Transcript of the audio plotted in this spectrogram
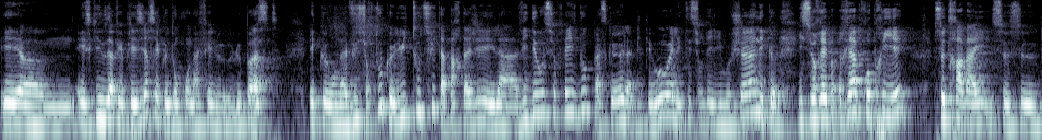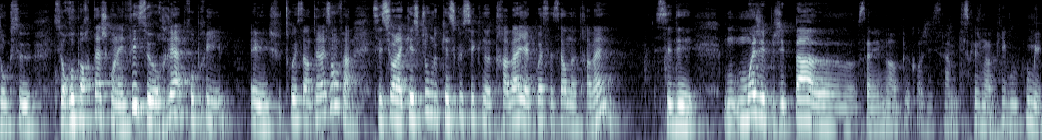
Et, ce qui nous a fait plaisir, c'est que donc on a fait le poste et qu'on a vu surtout que lui tout de suite a partagé la vidéo sur Facebook parce que la vidéo elle était sur Dailymotion et qu'il se réappropriait ce travail, ce, donc ce, reportage qu'on avait fait, il se réappropriait. Et je trouvais ça intéressant. Enfin, c'est sur la question de qu'est-ce que c'est que notre travail, à quoi ça sert notre travail. C'est des, moi j'ai pas, euh, ça m'émeut un peu quand je dis ça, parce que je m'implique beaucoup, mais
